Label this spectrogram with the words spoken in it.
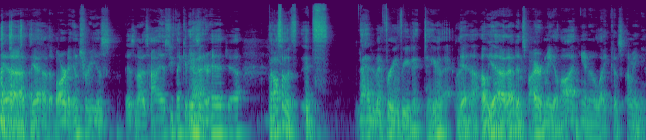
Yeah. yeah. The bar to entry is is not as high as you think it is in your head. Yeah. But also, it's it's that had been freeing for you to, to hear that, right? Yeah. Oh, yeah. That inspired me a lot. You know, like because I mean,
